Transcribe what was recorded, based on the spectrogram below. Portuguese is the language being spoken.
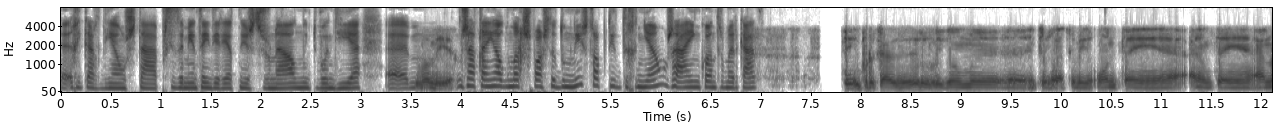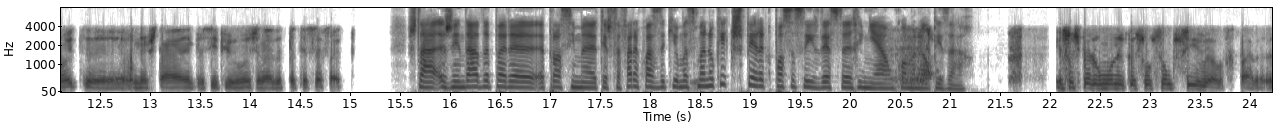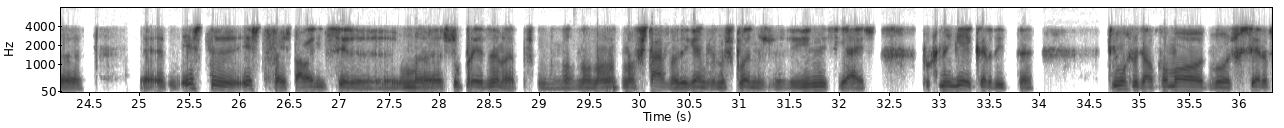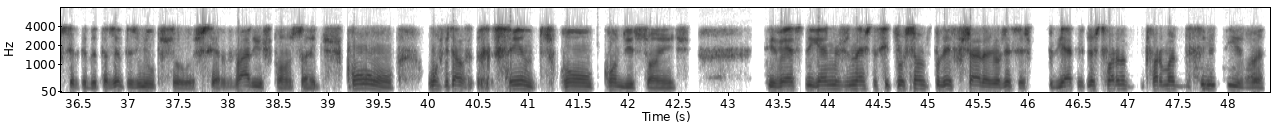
Uh, Ricardo Leão está precisamente em direto neste jornal. Muito bom dia. Uh, bom dia. Já tem alguma resposta do Ministro ao pedido de reunião? Já há encontro marcado? Sim, por acaso ligam-me, uh, interrogaram comigo ontem, ontem à noite, não está em princípio agendada para terça-feira. Está agendada para a próxima terça-feira, quase daqui a uma semana. O que é que espera que possa sair dessa reunião com Manuel Pizarro? Eu só espero uma única solução possível. Repara, eh, este, este fecho, para além de ser eh, uma surpresa, não, é? porque não, não, não, estava, digamos, nos planos iniciais, porque ninguém acredita que um hospital como o de Lourdes, que serve cerca de 300 mil pessoas, serve vários conceitos, com um hospital recente, com condições, tivesse, digamos, nesta situação de poder fechar as urgências pediátricas de forma, de forma definitiva.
